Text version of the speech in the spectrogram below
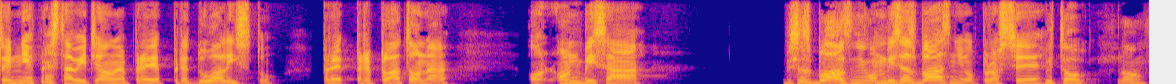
to je neprestaviteľné pre, pre dualistu. Pre, pre Platona on, on by sa... By sa zbláznil. On by sa zbláznil, proste. By to, no.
